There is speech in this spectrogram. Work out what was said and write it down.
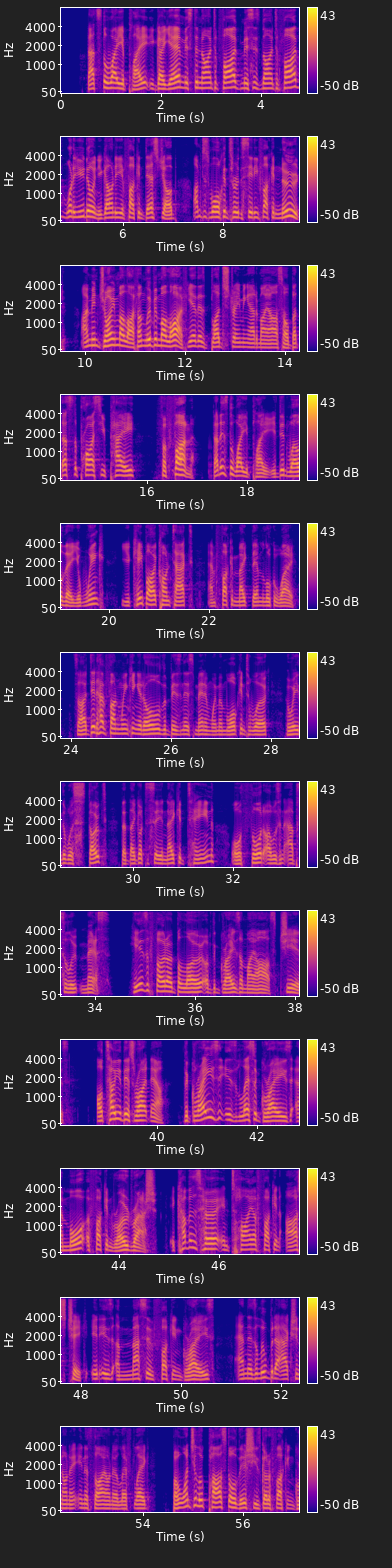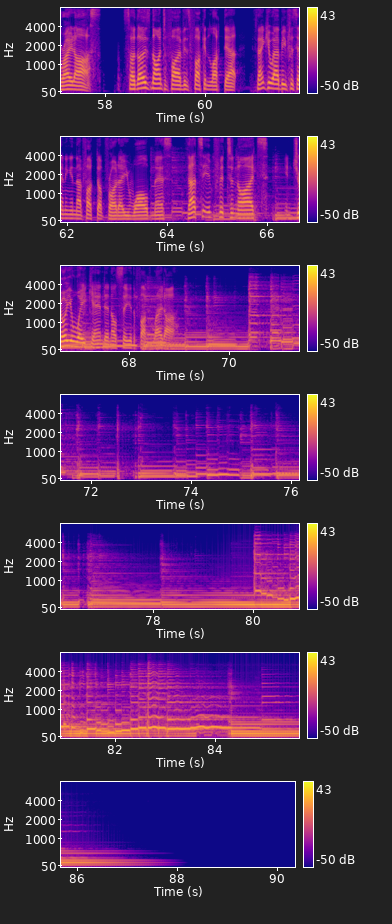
That's the way you play it. You go, yeah, Mr. 9 to 5, Mrs. 9 to 5. What are you doing? You're going to your fucking desk job. I'm just walking through the city fucking nude. I'm enjoying my life. I'm living my life. Yeah, there's blood streaming out of my asshole, but that's the price you pay for fun. That is the way you play it. You did well there. You wink, you keep eye contact and fucking make them look away. So I did have fun winking at all the business men and women walking to work who either were stoked that they got to see a naked teen or thought I was an absolute mess. Here's a photo below of the graze on my ass. Cheers. I'll tell you this right now. The graze is less a graze and more a fucking road rash. It covers her entire fucking ass cheek. It is a massive fucking graze, and there's a little bit of action on her inner thigh on her left leg. But once you look past all this, she's got a fucking great ass. So those nine to five is fucking lucked out. Thank you, Abby, for sending in that fucked up Friday, you wild mess. That's it for tonight. Enjoy your weekend, and I'll see you the fuck later.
